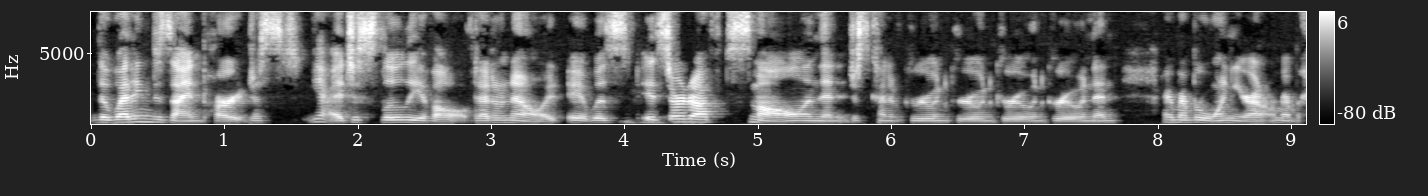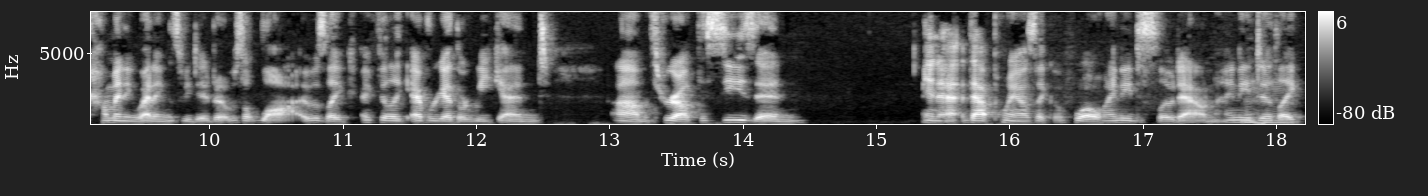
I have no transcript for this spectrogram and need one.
the wedding design part, just yeah, it just slowly evolved. I don't know. It, it was it started off small, and then it just kind of grew and grew and grew and grew. And then I remember one year, I don't remember how many weddings we did, but it was a lot. It was like I feel like every other weekend um, throughout the season. And at that point, I was like, "Whoa, I need to slow down. I need Mhm. to like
